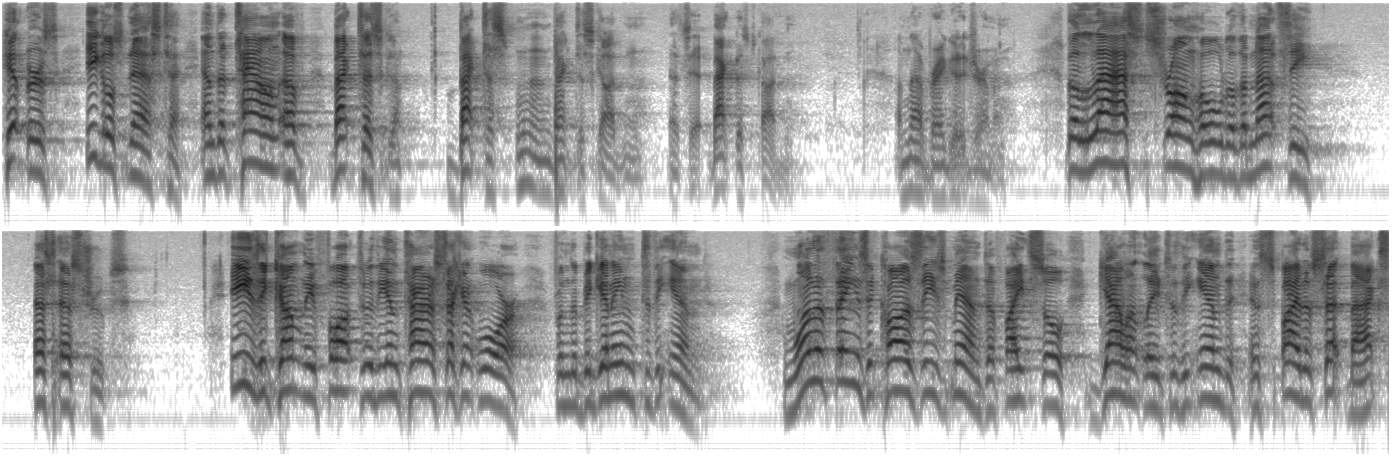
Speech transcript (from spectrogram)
Hitler's Eagle's Nest and the town of Berchtesgaden. Mm, That's it. Berchtesgaden. I'm not very good at German. The last stronghold of the Nazi SS troops. Easy Company fought through the entire Second War from the beginning to the end. One of the things that caused these men to fight so gallantly to the end, in spite of setbacks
